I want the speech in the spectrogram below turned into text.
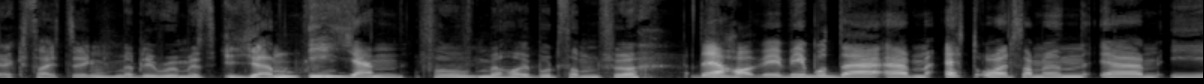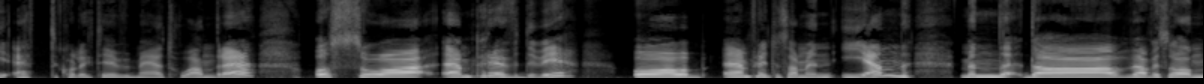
exciting. Vi blir roomies igjen. Igjen. For vi har jo bodd sammen før. Det har vi. Vi bodde um, ett år sammen um, i et kollektiv med to andre. Og så um, prøvde vi å em, flytte sammen igjen. Men da var vi sånn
